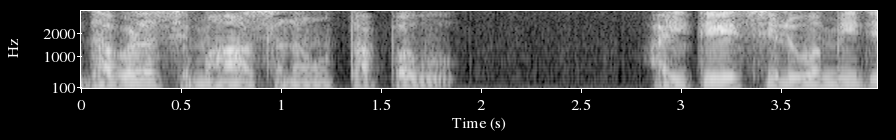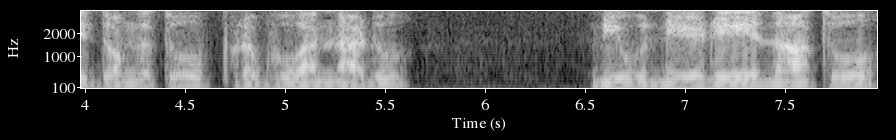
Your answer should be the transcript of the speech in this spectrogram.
ధవళ సింహాసనం తప్పవు. అయితే శిలువ మీది దొంగతో ప్రభు అన్నాడు నీవు నేడే నాతో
